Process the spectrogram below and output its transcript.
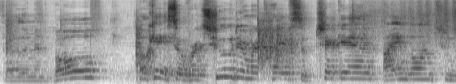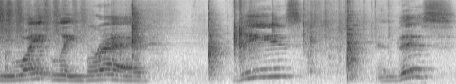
Throw them in a bowl. Okay, so for two different types of chicken, I'm going to lightly bread these and this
